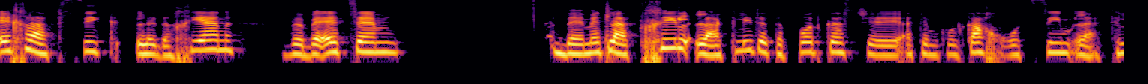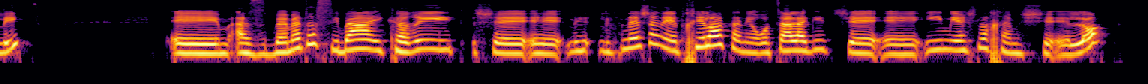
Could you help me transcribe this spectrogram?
איך להפסיק לדחיין, ובעצם באמת להתחיל להקליט את הפודקאסט שאתם כל כך רוצים להקליט. אמ, אז באמת הסיבה העיקרית, שלפני שאני אתחיל רק, אני רוצה להגיד שאם יש לכם שאלות,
